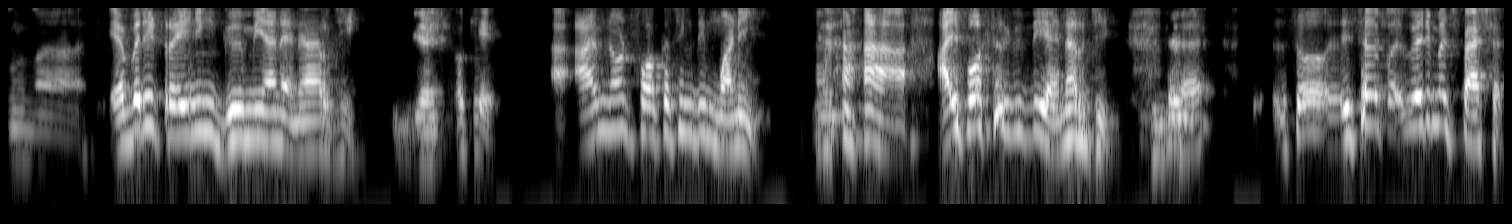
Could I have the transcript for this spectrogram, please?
mm, uh, every training give me an energy. Yes. Okay, I'm not focusing the money. Yes. I focus with the energy. Yes. So it's a very much passion.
